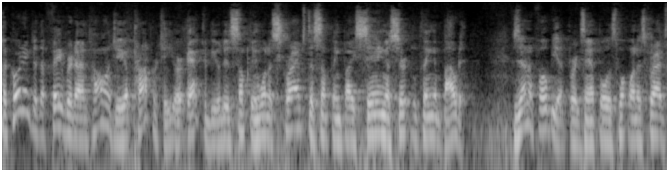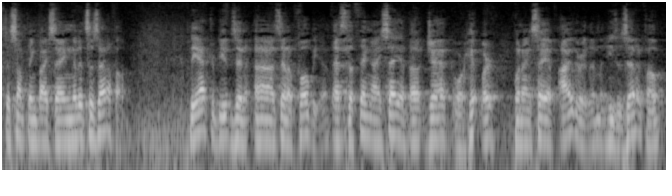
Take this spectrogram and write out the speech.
According to the favorite ontology, a property or attribute is something one ascribes to something by saying a certain thing about it. Xenophobia, for example, is what one ascribes to something by saying that it's a xenophobe. The attribute uh, xenophobia, that's the thing I say about Jack or Hitler when I say of either of them that he's a xenophobe,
